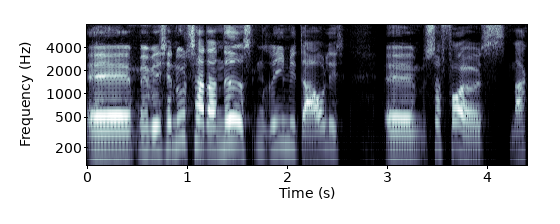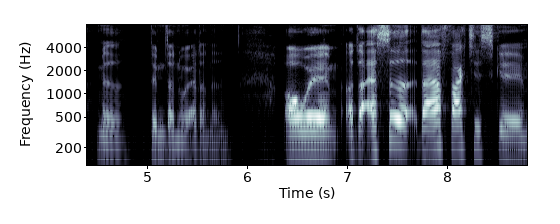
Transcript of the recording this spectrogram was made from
øh, men hvis jeg nu tager der ned sådan rimelig dagligt, øh, så får jeg jo et snak med dem, der nu er dernede. Og, øh, og der, er, sidder, der er faktisk... Øh,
